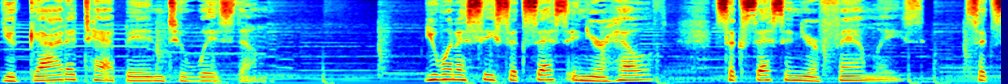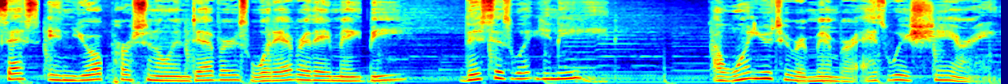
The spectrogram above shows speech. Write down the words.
You got to tap into wisdom. You want to see success in your health, success in your families, success in your personal endeavors, whatever they may be? This is what you need. I want you to remember as we're sharing,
